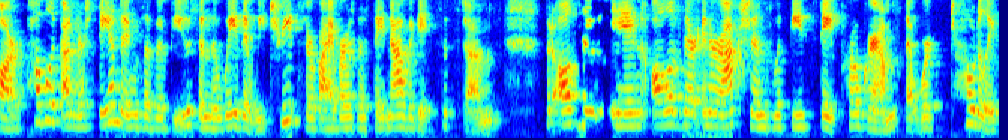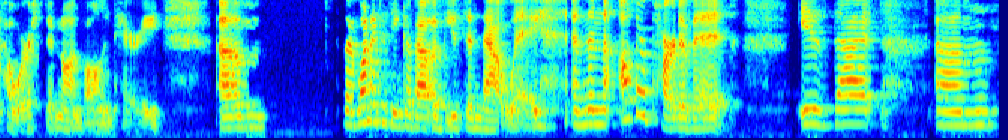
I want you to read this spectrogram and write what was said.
our public understandings of abuse and the way that we treat survivors as they navigate systems but also in all of their interactions with these state programs that were totally coerced and non-voluntary. Um, so i wanted to think about abuse in that way. And then the other part of it is that um,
